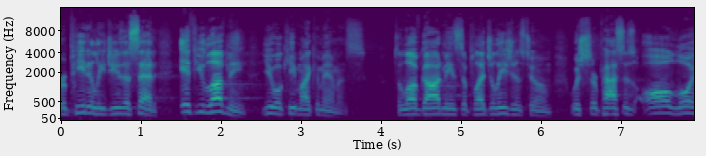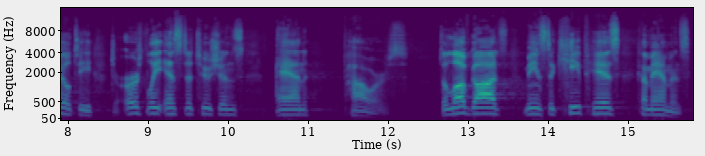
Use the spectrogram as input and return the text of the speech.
Repeatedly, Jesus said, If you love me, you will keep my commandments. To love God means to pledge allegiance to Him, which surpasses all loyalty to earthly institutions and powers. To love God means to keep His commandments.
